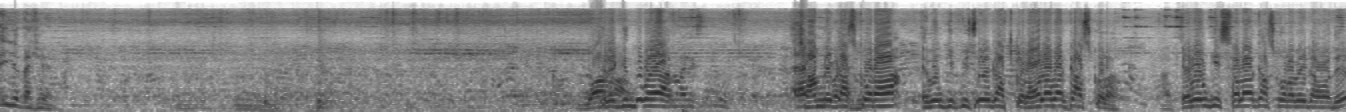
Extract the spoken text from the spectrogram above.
এই যে দেখেন। এটা কিন্তু ভাইয়া সামনে কাজ করা এবং কি পিছনে কাজ করা অল ওভার কাজ করা। আচ্ছা। এবং কি সেলার কাজ করা হবে এটা আমাদের।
